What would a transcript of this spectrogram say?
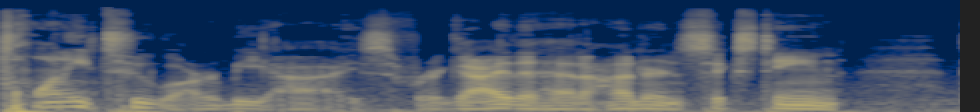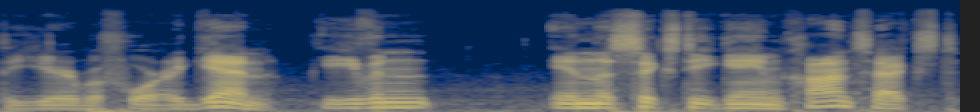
22 RBIs for a guy that had 116 the year before. Again, even in the 60 game context,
